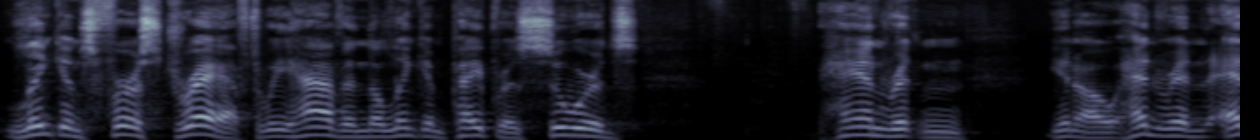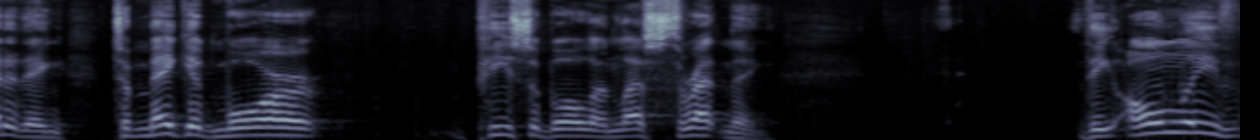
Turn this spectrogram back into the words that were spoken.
Lincoln's first draft. We have in the Lincoln papers Seward's handwritten, you know, handwritten editing to make it more peaceable and less threatening. The only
